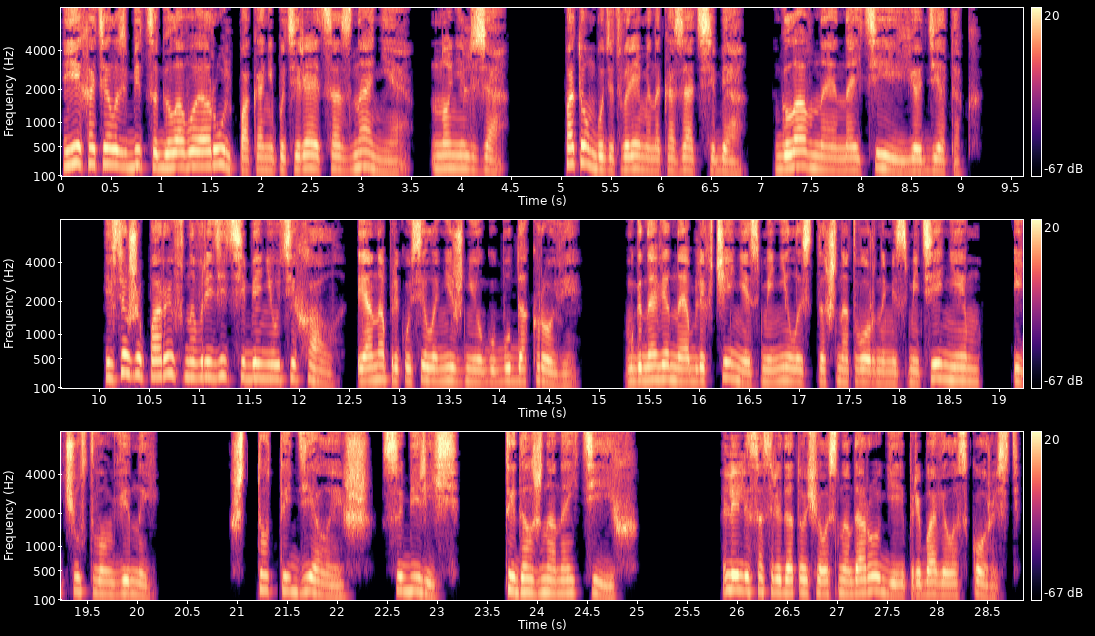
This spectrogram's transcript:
Ей хотелось биться головой о руль, пока не потеряет сознание, но нельзя. Потом будет время наказать себя. Главное — найти ее деток. И все же порыв навредить себе не утихал, и она прикусила нижнюю губу до крови. Мгновенное облегчение сменилось тошнотворным смятением и чувством вины. «Что ты делаешь? Соберись. Ты должна найти их». Лили сосредоточилась на дороге и прибавила скорость.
